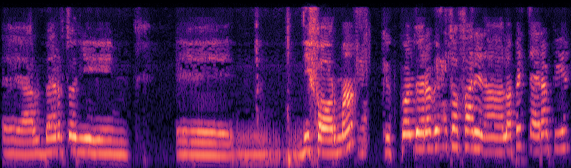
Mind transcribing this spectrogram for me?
eh, Alberto di, eh, di Forma, che quando era venuto a fare la, la pet therapy,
